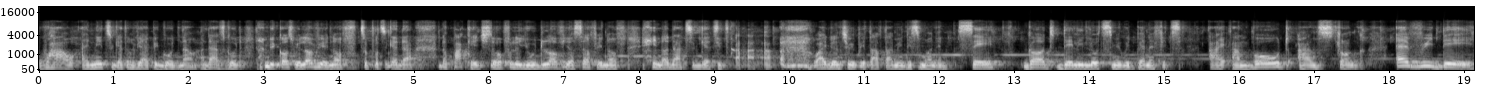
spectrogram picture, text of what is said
wow i need to get on vip gold now and that's good because we love you enough to put together the package. So hopefully you would love yourself enough in order to get it. Why don't you repeat after me this morning? Say god daily loads me with benefits i am bold and strong every day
